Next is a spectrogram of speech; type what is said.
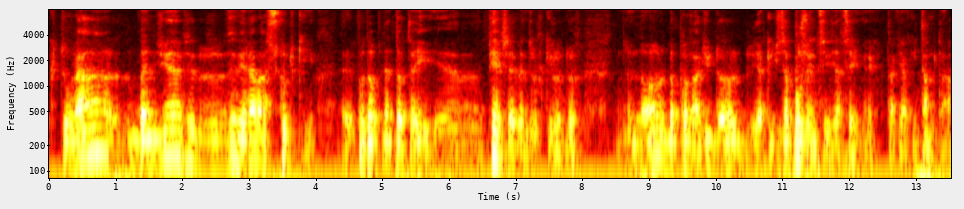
która będzie wy- wywierała skutki y, podobne do tej y, pierwszej wędrówki ludów. No, doprowadzi do jakichś zaburzeń cywilizacyjnych, tak jak i tamta.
